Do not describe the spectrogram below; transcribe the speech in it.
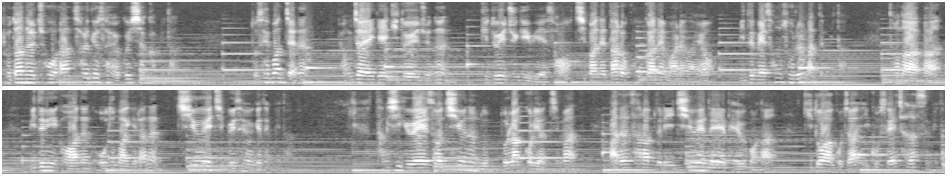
교단을 초월한 설교 사역을 시작합니다. 또 세 번째는 병자에게 기도해주는 기도해주기 위해서 집안에 따로 공간을 마련하여 믿음의 성소를 만듭니다. 더 나아가 믿음이 거하는 오두막이라는 치유의 집을 세우게 됩니다. 당시 교회에서 치유는 노- 논란거리였지만 많은 사람들이 치유에 대해 배우거나 기도하고자 이곳에 찾았습니다.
